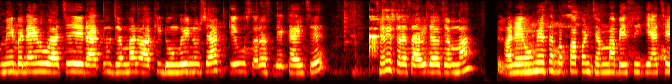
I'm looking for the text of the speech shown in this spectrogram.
મેં બનાવ્યું આ છે રાતનું જમવાનું આખી ડુંગળીનું શાક. કેવું સરસ દેખાય છે. છે ને સરસ આવી જાવ જમવા. અને ઉમેશના પપ્પા પણ જમવા બેસી ગયા છે.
